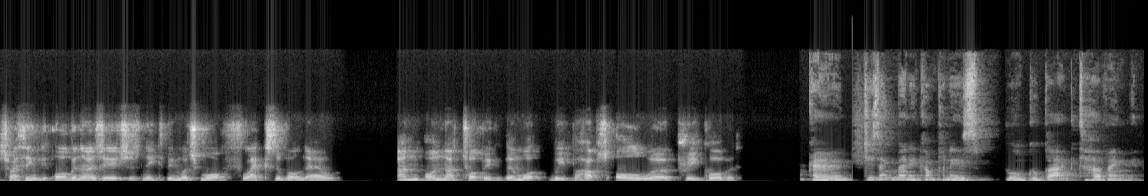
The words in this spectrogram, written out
So I think the organizations need to be much more flexible now and on that topic than what we perhaps all were pre-COVID. Okay. Do you think many companies will go back to having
